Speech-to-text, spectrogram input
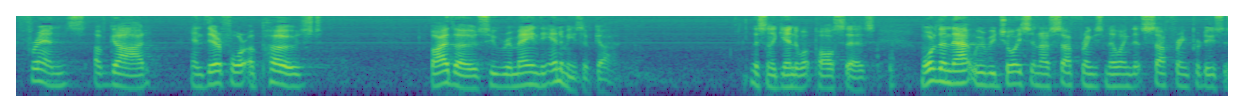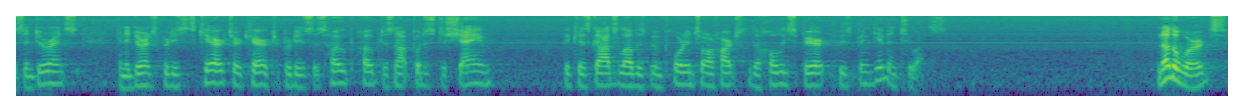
friends of God and therefore opposed by those who remain the enemies of God. Listen again to what Paul says. More than that, we rejoice in our sufferings, knowing that suffering produces endurance, and endurance produces character. Character produces hope. Hope does not put us to shame, because God's love has been poured into our hearts through the Holy Spirit who's been given to us. In other words,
